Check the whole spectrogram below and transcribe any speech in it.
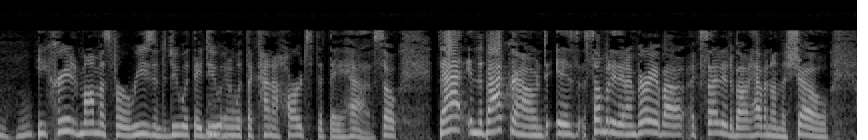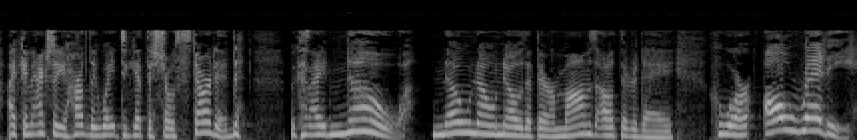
Mm-hmm. He created mamas for a reason to do what they do mm-hmm. and with the kind of hearts that they have. So that in the background is somebody that i'm very about excited about having on the show. I can actually hardly wait to get the show started because i know no no no that there are moms out there today who are already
